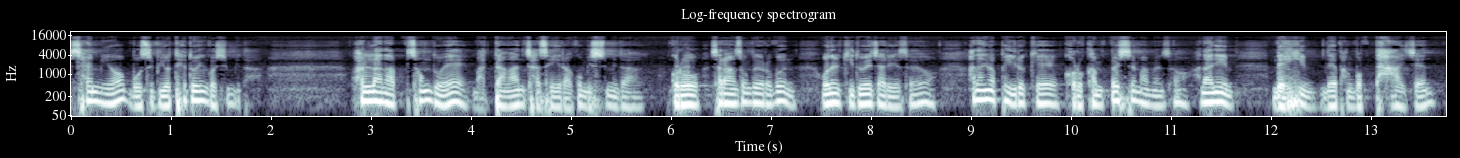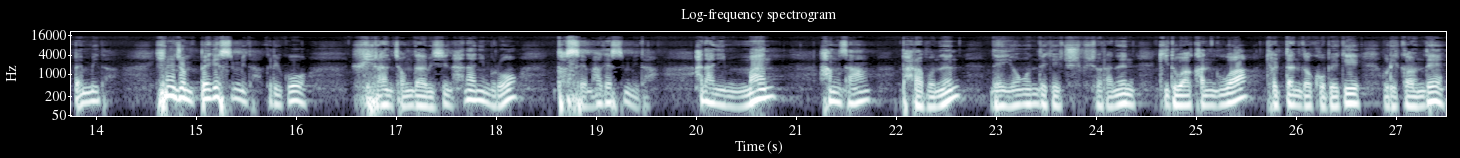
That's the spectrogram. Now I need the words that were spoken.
삶이요 모습이요 태도인 것입니다. 환란 앞 성도의 마땅한 자세이라고 믿습니다. 고로 사랑하는 성도 여러분, 오늘 기도의 자리에서요. 하나님 앞에 이렇게 거룩한 뺄셈하면서 하나님 내 힘, 내 방법 다 이젠 뺍니다. 힘 좀 빼겠습니다. 그리고 유일한 정답이신 하나님으로 덧셈하겠습니다. 하나님만 항상 바라보는 내 영혼 되게 해주십시오라는 기도와 간구와 결단과 고백이 우리 가운데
